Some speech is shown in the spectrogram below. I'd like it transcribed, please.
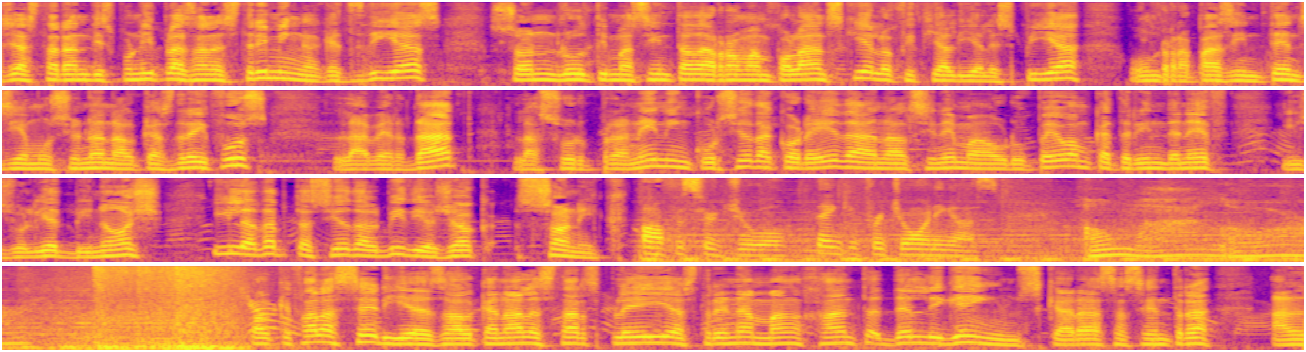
ja estaran disponibles en streaming aquests dies són l'última cinta de Roman Polanski, L'oficial i l'espia, un repàs intens i emocionant al cas Dreyfus, La Verdad, la sorprenent incursió de Coreeda en el cinema europeu amb Catherine Deneuve i Juliette Binoche i l'adaptació del videojoc Sonic. Officer Jewell, thank you for joining us. Oh my lord. Pel que fa a les sèries, el canal Stars Play estrena Manhunt Deadly Games, que ara se centra en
